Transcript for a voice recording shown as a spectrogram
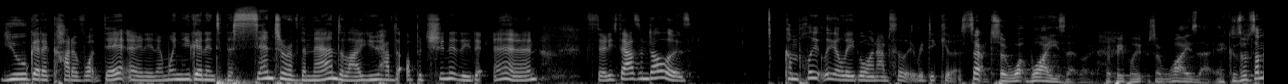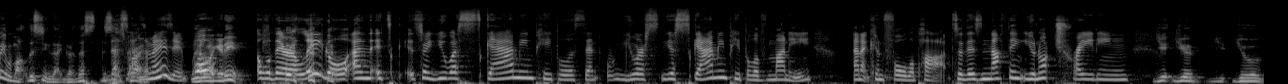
you'll get a cut of what they're earning. And when you get into the center of the mandala, you have the opportunity to earn thirty thousand dollars. Completely illegal and absolutely ridiculous. So So what? Why is that though? For people, who, so why is that? Because some people might listen to that and go, "This, this That is sounds great. amazing. How do I get in? Well, they're illegal, and it's so you are scamming people. You're you're scamming people of money, and it can fall apart. So there's nothing. You're not trading You, you, you- you're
